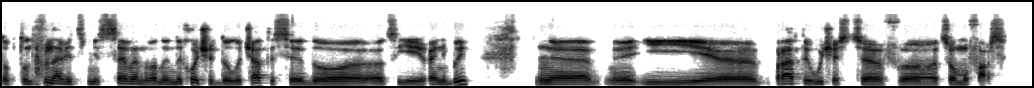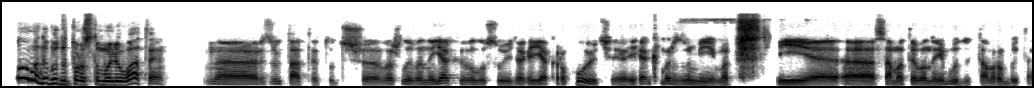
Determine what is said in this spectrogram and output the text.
Тобто навіть місцевим вони не хочуть долучатися до цієї ганьби. е, е, І е, брати участь в цьому фарсі. Ну вони будуть просто малювати на результати. Тут ж важливо не як голосують, а як рахують, е, як ми розуміємо. І е, е, саме те вони і будуть там робити.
